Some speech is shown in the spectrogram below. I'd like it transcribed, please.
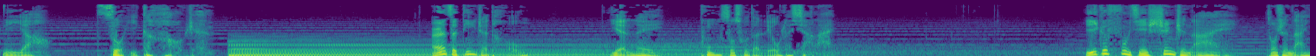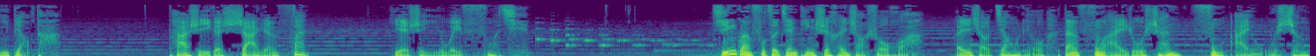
你要做一个好人。儿子低着头，眼泪扑簌簌的流了下来。一个父亲深沉的爱总是难以表达。他是一个杀人犯，也是一位父亲。尽管父子间平时很少说话，很少交流，但父爱如山，父爱无声。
